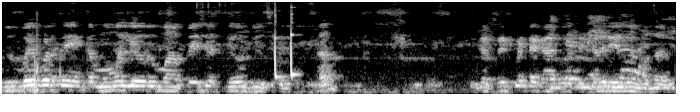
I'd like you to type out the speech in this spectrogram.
మీరు భయపడితే ఇంకా మమ్మల్ని ఎవరు మా పేషెంట్స్ ఎవరు చూసేది ఆ? ఇంకా ట్రీట్మెంటే కాకపోతే కదిరి ఏమైపోతుంది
